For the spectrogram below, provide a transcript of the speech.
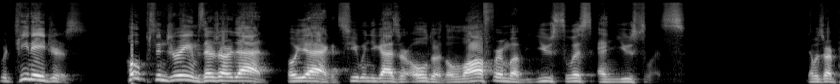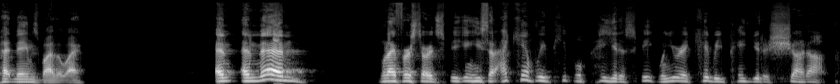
we're teenagers, hopes and dreams. There's our dad. Oh yeah, I can see when you guys are older. The law firm of useless and useless. That was our pet names, by the way. And, and then when I first started speaking, he said, I can't believe people pay you to speak. When you were a kid, we paid you to shut up.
